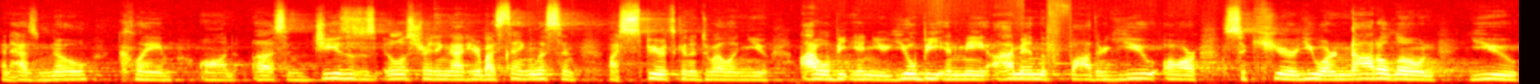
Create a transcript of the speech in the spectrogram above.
and has no claim on us. And Jesus is illustrating that here by saying, Listen, my spirit's going to dwell in you. I will be in you. You'll be in me. I'm in the Father. You are secure. You are not alone. You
